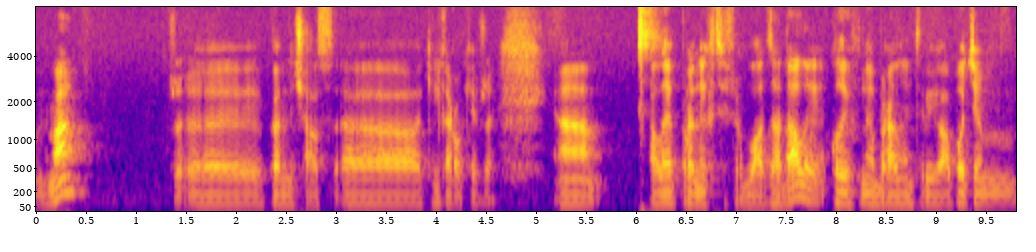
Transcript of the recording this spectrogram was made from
нема вже, е, певний час, е, кілька років вже. Але про них циферблат згадали, коли вони брали інтерв'ю. А потім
